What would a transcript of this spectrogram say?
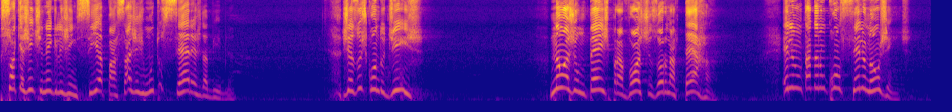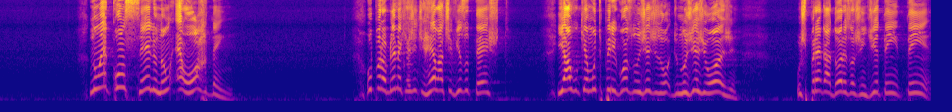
Só que a gente negligencia passagens muito sérias da Bíblia. Jesus, quando diz: Não ajunteis para vós tesouro na terra, ele não está dando um conselho, não, gente. Não é conselho, não, é ordem. O problema é que a gente relativiza o texto. E algo que é muito perigoso nos dias de, nos dias de hoje. Os pregadores hoje em dia têm, têm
